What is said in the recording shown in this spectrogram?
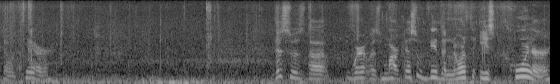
stone here. This was the where it was marked. This would be the northeast corner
